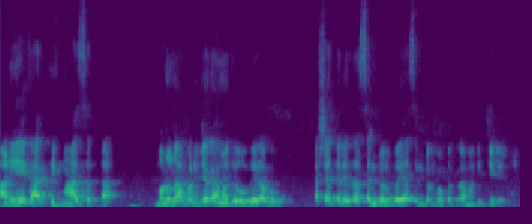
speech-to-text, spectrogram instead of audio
आणि एक आर्थिक महासत्ता म्हणून आपण जगामध्ये उभे राहू अशा तऱ्हेचा संकल्प या संकल्पपत्रामध्ये केलेला आहे.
